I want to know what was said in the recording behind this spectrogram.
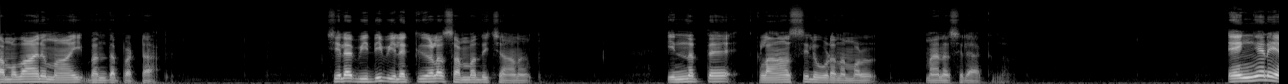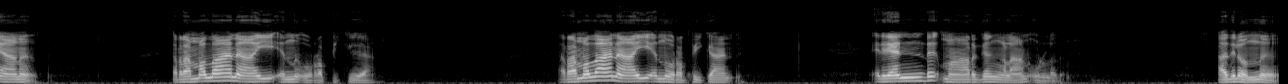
റമദാനുമായി ബന്ധപ്പെട്ട ചില വിധിവിലക്കുകളെ സംബന്ധിച്ചാണ് ഇന്നത്തെ ക്ലാസ്സിലൂടെ നമ്മൾ മനസ്സിലാക്കുന്നത്. എങ്ങനെയാണ് റമദാനായി എന്ന് ഉറപ്പിക്കുക? റമദാനായി എന്ന് ഉറപ്പിക്കാൻ രണ്ട് മാർഗങ്ങളാണ് ഉള്ളത്. അതിലൊന്ന്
